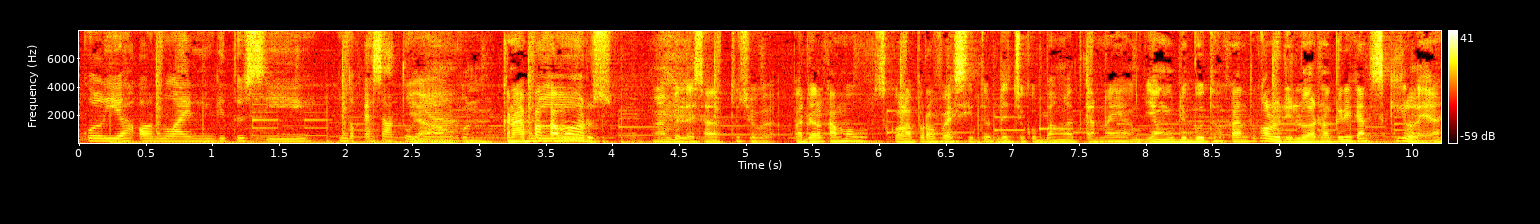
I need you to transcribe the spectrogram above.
kuliah online gitu sih untuk S1-nya. ya ampun. Kenapa Di- kamu harus ngambil S1 coba? Padahal kamu sekolah profesi itu udah cukup banget karena yang yang dibutuhkan tuh kalau di luar negeri kan skill ya.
